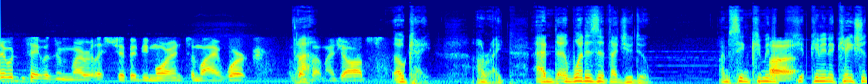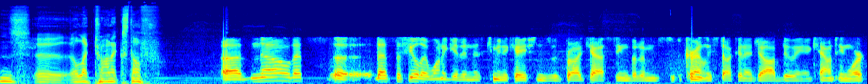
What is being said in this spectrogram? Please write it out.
I wouldn't say it was in my relationship. It'd be more into my work, Ah. about my jobs. Okay, all right. And uh, what is it that you do? I'm seeing communi- Uh, communications, uh, electronic stuff. Uh, no, that's uh, that's the field I want to get in is communications with broadcasting, but I'm currently stuck in a job doing accounting work.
